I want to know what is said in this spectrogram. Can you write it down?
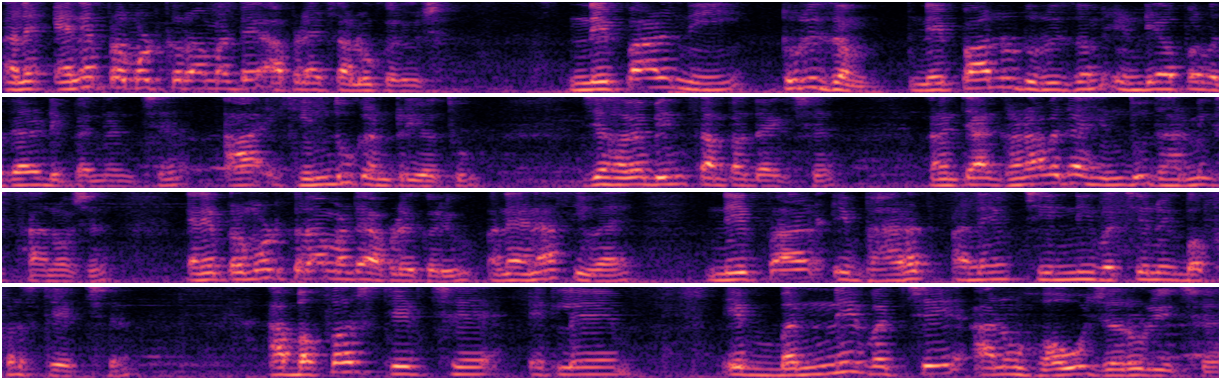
અને એને પ્રમોટ કરવા માટે આપણે આ ચાલુ કર્યું છે. નેપાળની ટુરિઝમ નેપાળનું ટુરિઝમ ઇન્ડિયા ઉપર વધારે ડિપેન્ડન્ટ છે. આ હિન્દુ કન્ટ્રી હતું, જે હવે બિન સાંપ્રદાયિક છે. અને ત્યાં ઘણા બધા હિન્દુ ધાર્મિક સ્થાનો છે. એને પ્રમોટ કરવા માટે આપણે કર્યું. અને એના સિવાય નેપાળ એ ભારત અને ચીનની વચ્ચેનું એક બફર સ્ટેટ છે. આ બફર સ્ટેટ છે એટલે એ બંને વચ્ચે આનું હોવું જરૂરી છે.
